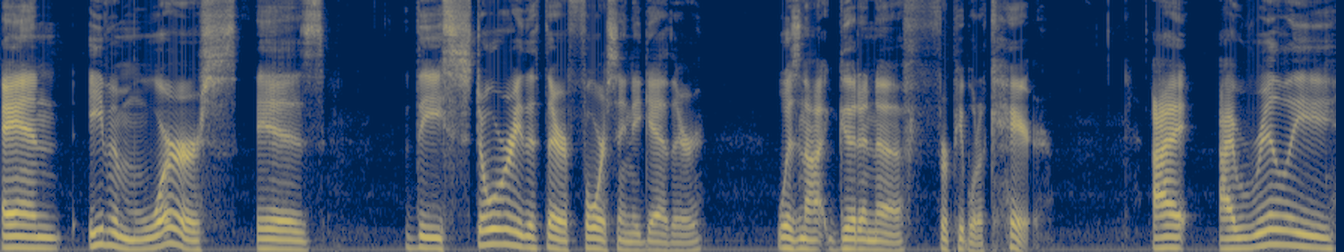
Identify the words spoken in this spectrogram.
And even worse is the story that they're forcing together was not good enough for people to care. I I really,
